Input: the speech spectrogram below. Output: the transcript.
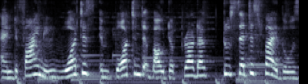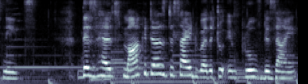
and defining what is important about a product to satisfy those needs. This helps marketers decide whether to improve design,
